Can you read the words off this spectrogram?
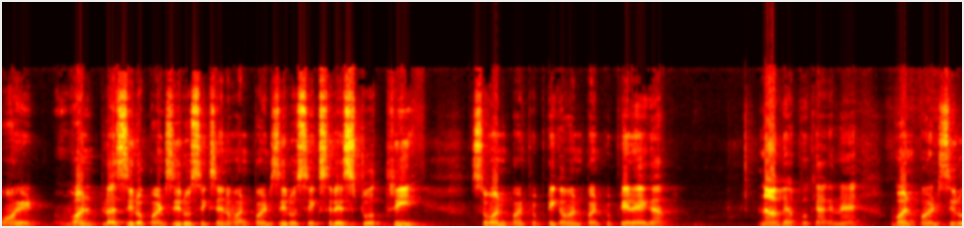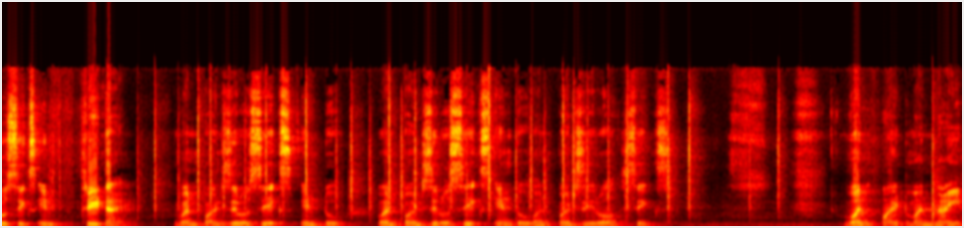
0.1 plus 0.06 and 1.06 raised to 3 so one point fifty का वन पॉइंट फिफ्टी रहेगा। ना, अभी आपको क्या करना है? One point zero six in three time one point zero six into one point zero six into one point zero six one point one nine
